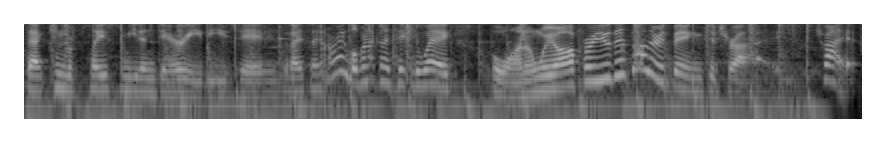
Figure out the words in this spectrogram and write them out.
that can replace meat and dairy these days that I say, all right, well, we're not gonna take it away. Why don't we offer you this other thing to try? Try it.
